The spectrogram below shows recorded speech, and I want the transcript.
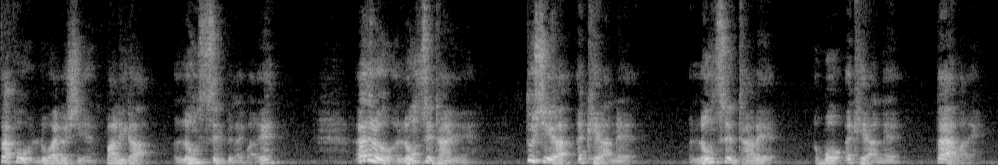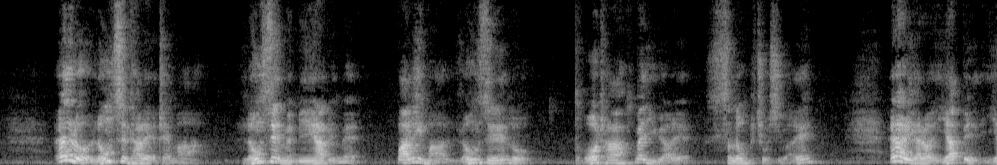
တတ်ဖို့လိုအပ်လို့ရှိရင်ပါဠိကအလုံးစင့်ပြလိုက်ပါတယ်အဲ့ဒါလို့အလုံးစင့်ထားရင်သူ့ရှေ့ကအခရာနဲ့အလုံးစင့်ထားတဲ့အပေါ်အခရာနဲ့တတ်ရပါတယ်အဲ့ဒါလို့အလုံးစင့်ထားတဲ့အထက်မှာလုံးစင့်မမြင်ရပေမဲ့ပါဠိမှာလုံးစင့်လို့သဘောထားမှတ်ယူရတဲ့စလုံးတချို့ရှိပါတယ်အဲ့ဒါတွေကတော့ရပ်ပစ်ရ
